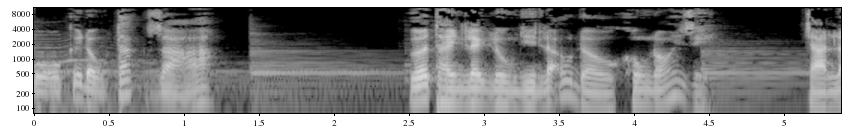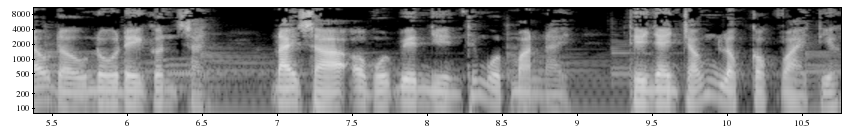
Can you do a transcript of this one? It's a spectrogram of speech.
bộ cái động tác giả Hứa thành lạnh lùng nhìn lão đầu không nói gì Chán lão đầu nô đầy gân sạch Đại xà ở một bên nhìn thấy một màn này Thì nhanh chóng lộc cọc vài tiếng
